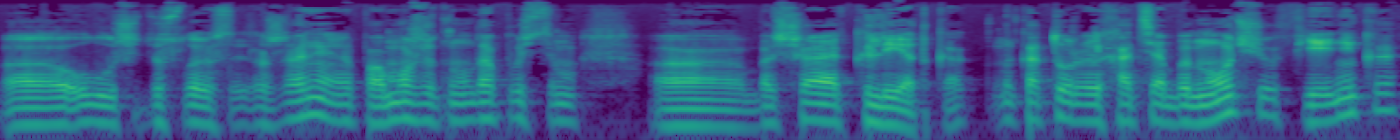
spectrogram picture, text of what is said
а, улучшить условия содержания поможет, ну, допустим, а, большая клетка, на которой хотя бы ночью феника,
